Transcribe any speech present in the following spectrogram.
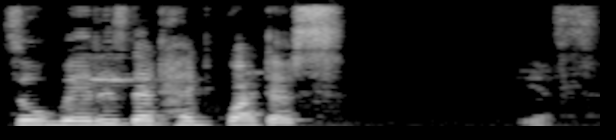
So where is that headquarters? Yes.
